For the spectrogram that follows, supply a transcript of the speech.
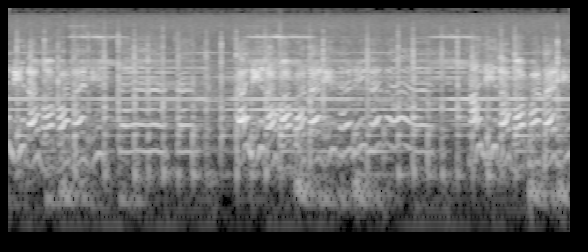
సని రమ పదని సని రమ పదని ధరి గని రమ పదని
